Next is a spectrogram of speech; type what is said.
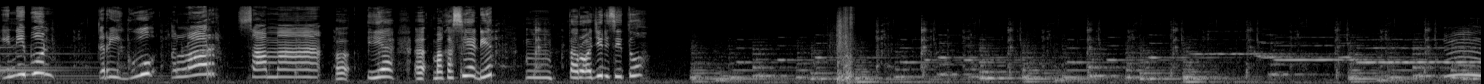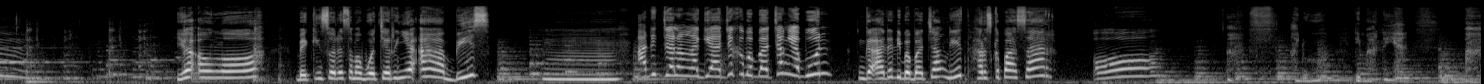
Ini bun, terigu, telur, sama Eh, iya, eh, makasih ya, Dit. Hmm, taruh aja di situ. Ya Allah, baking soda sama buah cerinya habis. Adit jalan lagi aja ke Babacang ya bun. nggak ada di Babacang, Dit. Harus ke pasar. Oh, Aduh, di mana ya? Ah,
